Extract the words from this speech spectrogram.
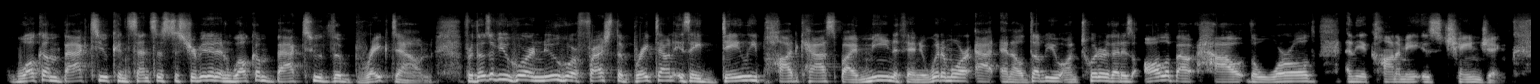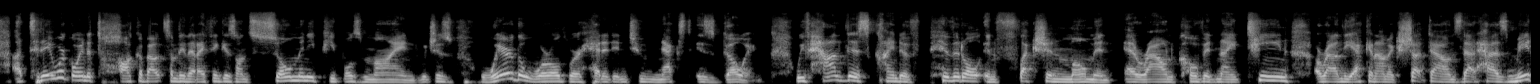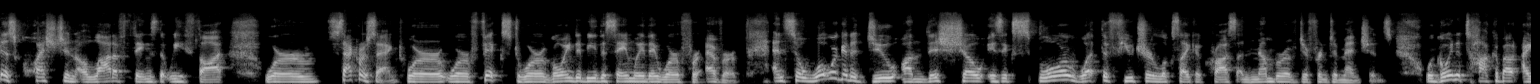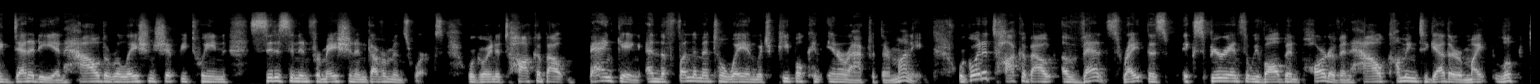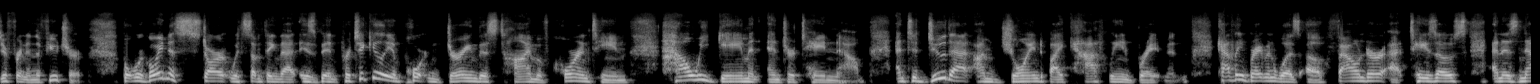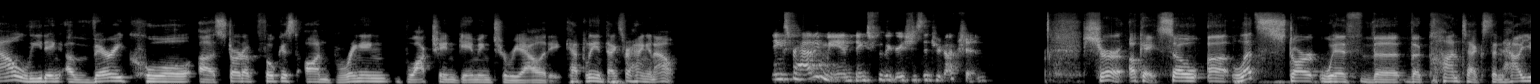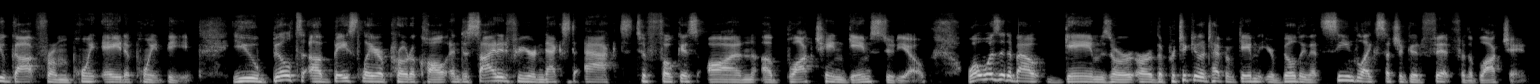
Welcome back to Consensus Distributed and welcome back to The Breakdown. For those of you who are new, who are fresh, The Breakdown is a daily podcast by me, Nathaniel Whittemore, at NLW on Twitter that is all about how the world and the economy is changing. Uh, today, we're going to talk about something that I think is on so many people's mind, which is where the world we're headed into next is going. We've had this kind of pivotal inflection moment around COVID 19, around the economic shutdowns that has made us question a lot of things that we thought were sacrosanct, were, were fixed, were going to be the same way they were forever. And so, what we're going to do on this show is explore what the future looks like across a number of different dimensions. We're going to talk about identity and how the relationship between citizen information and governments works. We're going to talk about banking and the fundamental way in which people can interact with their money. We're going to talk about events, right? This experience that we've all been part of and how coming together might look different in the future. But we're going to start with something that has been particularly important during this time of quarantine how we game and entertain now. And to do that, I'm joined by Kathleen Breitman. Kathleen Breitman was a founder at Tezos and is now leading a very cool uh, startup focused on bringing blockchain gaming to reality. Kathleen, thanks for hanging out. Thanks for having me, and thanks for the gracious introduction. Sure. Okay. So uh, let's start with the the context and how you got from point A to point B. You built a base layer protocol and decided for your next act to focus on a blockchain game studio. What was it about games or, or the particular type of game that you're building that seemed like such a good fit for the blockchain?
